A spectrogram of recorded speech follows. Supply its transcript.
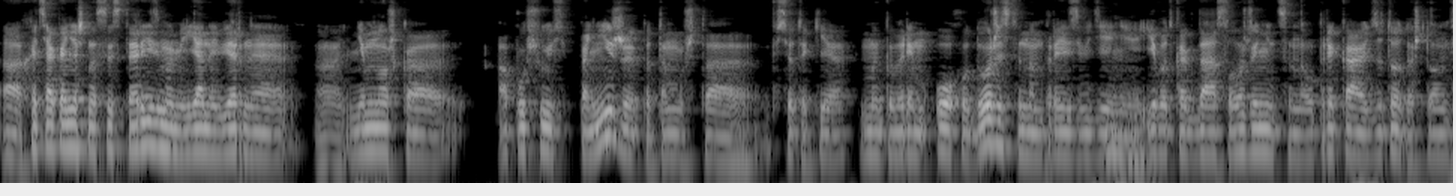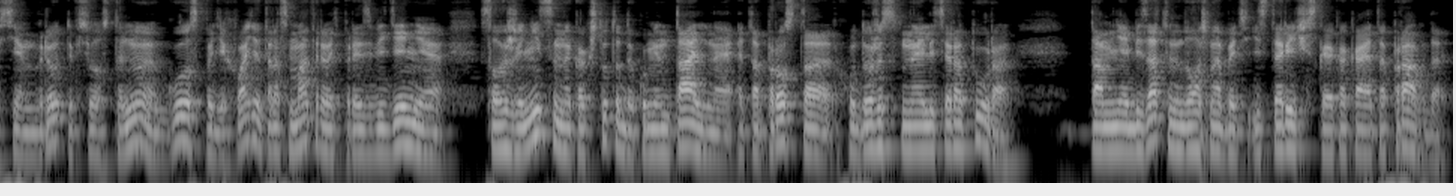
А, Хотя, конечно, с историзмами я, наверное, немножко опущусь пониже, потому что все-таки мы говорим о художественном произведении. И вот когда Солженицына упрекают за то, что он всем врет и все остальное, господи, хватит рассматривать произведение Солженицына как что-то документальное. Это просто художественная литература. Там не обязательно должна быть историческая какая-то правда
